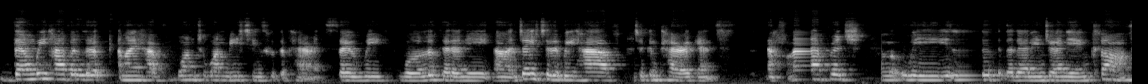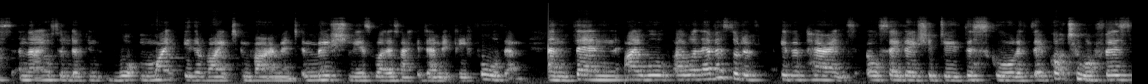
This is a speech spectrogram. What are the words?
Then we have a look, and I have one to one meetings with the parents. So we will look at any uh, data that we have to compare against national average. Um, we look at the learning journey in class, and then I also look at what might be the right environment emotionally as well as academically for them. And then I will I will never sort of give a parent or say they should do this school if they've got two offers,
